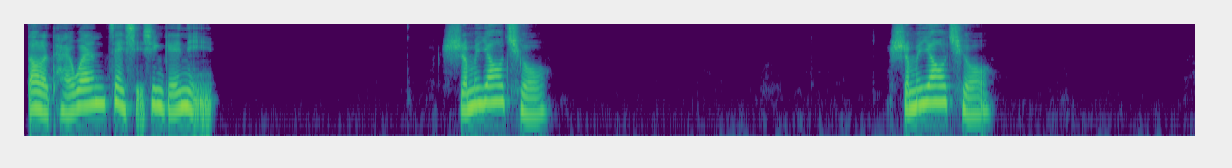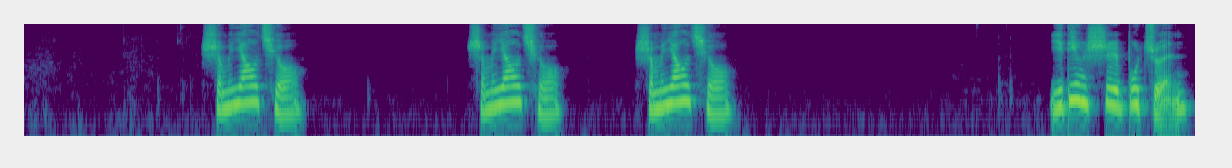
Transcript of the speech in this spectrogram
到了台湾再写信给你。什么要求？什么要求？什么要求？什么要求？什么要求？一定是不准！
